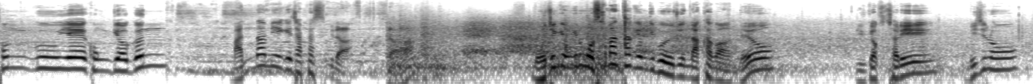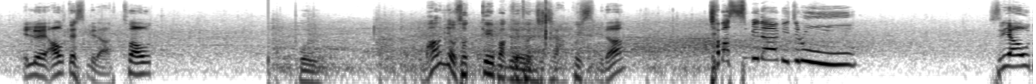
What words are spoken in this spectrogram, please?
톤구의 공격은 만남이에게 잡혔습니다. 자, 어제 경기는 뭐 3안타 경기 보여준 낙하가인데요. 유격 처리 미즈노 1루에 아웃됐습니다. 투아웃 볼. 46개밖에 네. 던지지 않고 있습니다. 잡았습니다. 미즈노 3아웃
